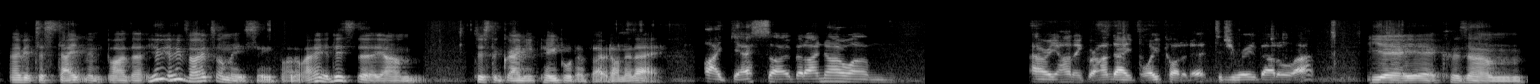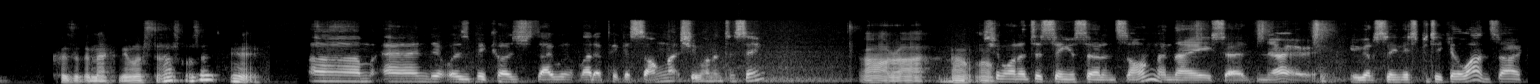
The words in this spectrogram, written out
maybe it's a statement by the who who votes on these things by the way. It is the um just the Grammy people that vote on it, eh? I guess so, but I know um, Ariana Grande boycotted it. Did you read about all that? Yeah, yeah, because um because of the Mac Miller stuff, was it? Yeah. Um, and it was because they wouldn't let her pick a song that she wanted to sing. Oh right. Oh, oh. She wanted to sing a certain song, and they said, "No, you've got to sing this particular one." So,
